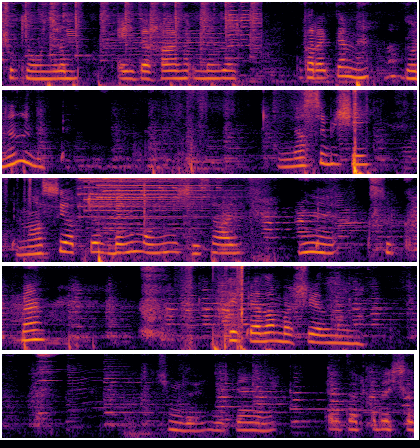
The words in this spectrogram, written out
çok iyi oynarım. Ejderha benzer. Bu karakter ne? Gördünüz mü? Nasıl bir şey? Nasıl yapacağız? Benim oyunun sesi hali yine kısık. Ben tekrardan başlayalım oyuna. Şimdi yükleyelim. Evet arkadaşlar.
